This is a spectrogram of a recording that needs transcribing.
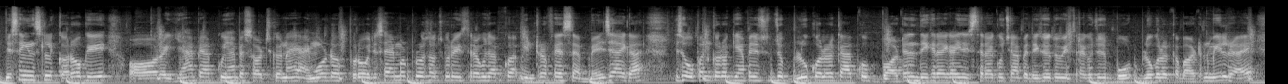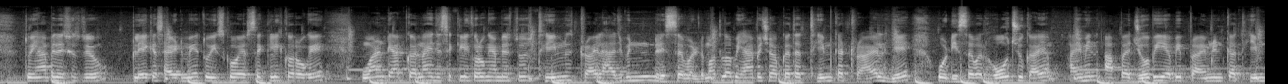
जैसे इंस्टॉल करोगे और यहाँ पे आपको यहाँ पे सर्च करना है एमोड प्रो जैसे आईमोड प्रो सर्च करो, इस तरह कुछ आपको इंटरफेस मिल जाएगा। जैसे ओपन करो यहाँ पे जो ब्लू कलर का आपको बटन दिख रहेगा, इस तरह कुछ यहाँ पे देख सकते हो इस तरह का जो ब्लू कलर का बटन मिल रहा है तो यहाँ पे देख सकते हो प्ले के साइड में तो इसको ऐसे क्लिक करोगे वन टैप करना है जैसे क्लिक करोगे यहाँ पे theme trial has been disabled मतलब यहाँ पे जो आपका था थीम का ट्रायल है वो डिसेबल हो चुका है. आई I मीन mean, आपका जो भी अभी प्राइम मिनट का थीम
